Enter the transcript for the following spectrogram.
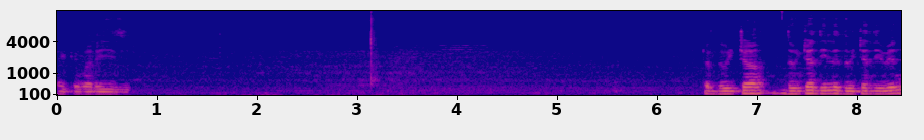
একেবারে ইজি দুইটা দুইটা দিলে দুইটা দিবেন,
